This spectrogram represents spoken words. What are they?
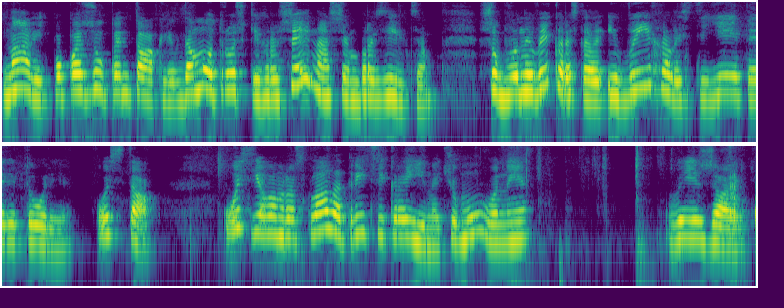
Навіть по пажу пентаклів дамо трошки грошей нашим бразильцям, щоб вони використали і виїхали з цієї території. Ось так. Ось я вам розклала три ці країни, чому вони виїжджають.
